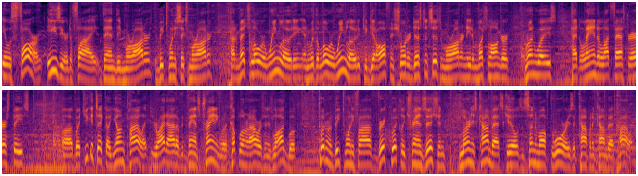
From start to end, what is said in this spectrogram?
it was far easier to fly than the Marauder, the B-26 Marauder. Had a much lower wing loading, and with the lower wing load, it could get off in shorter distances. The Marauder needed much longer runways, had to land a lot faster airspeeds. Uh, but you could take a young pilot right out of advanced training with a couple hundred hours in his logbook, put him in B-25, very quickly transition, learn his combat skills, and send him off to war as a competent combat pilot.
